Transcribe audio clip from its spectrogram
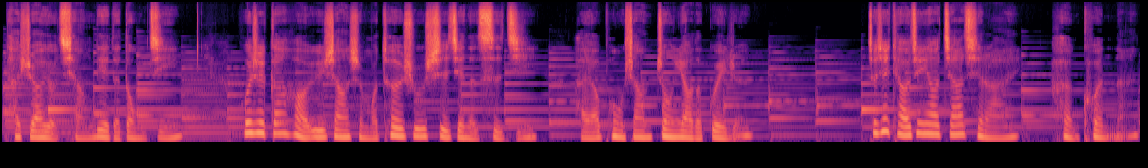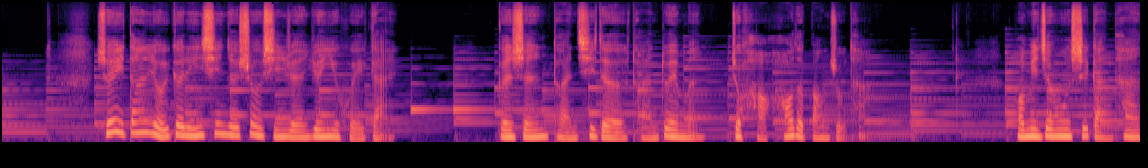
他需要有强烈的动机，或是刚好遇上什么特殊事件的刺激，还要碰上重要的贵人。这些条件要加起来很困难，所以当有一个灵性的受刑人愿意悔改，更生团契的团队们就好好的帮助他。黄明正牧师感叹：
